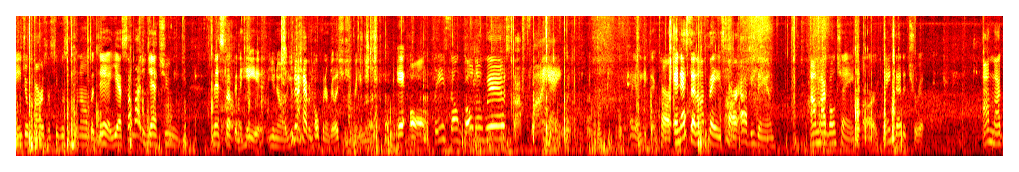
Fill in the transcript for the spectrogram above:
angel cards and see what's going on. But then, yeah, somebody got you messed up in the head. You know, you're not having hope in a relationship anymore at all. Please don't go nowhere. Stop flying. I gotta get that card. And that's that unfazed card. I'll be damned. I'm not to change card. Ain't that a trip? I'm not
